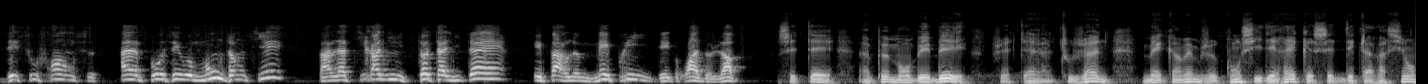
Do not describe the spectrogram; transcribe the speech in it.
des souffrances imposées au monde entier par la tyrannie totalitaire et par le mépris des droits de l'homme. C'était un peu mon bébé. J'étais tout jeune, mais quand même, je considérais que cette déclaration,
